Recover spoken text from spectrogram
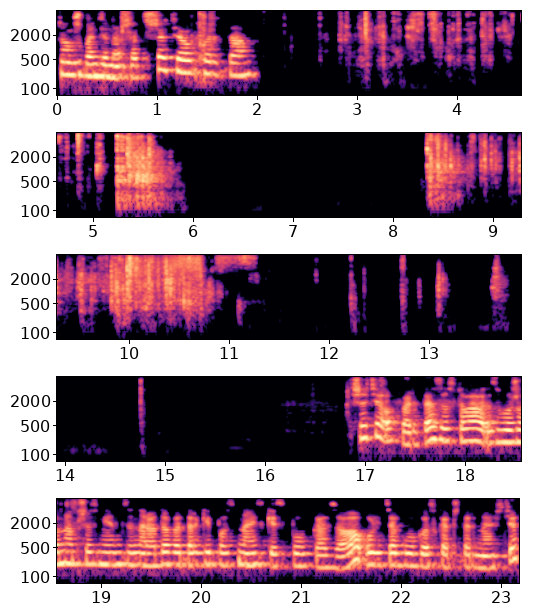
To już będzie nasza trzecia oferta. Trzecia oferta została złożona przez Międzynarodowe Targi Poznańskie Spółka ZOO, ulica Głogowska 14,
